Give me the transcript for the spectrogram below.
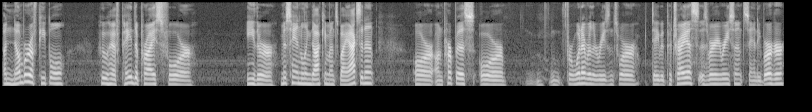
a number of people who have paid the price for either mishandling documents by accident or on purpose or for whatever the reasons were. David Petraeus is very recent, Sandy Berger,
